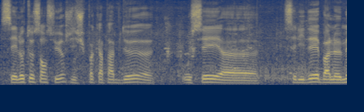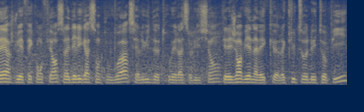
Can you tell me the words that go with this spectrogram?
c'est l'autocensure, je dis je suis pas capable de, euh, ou c'est euh, l'idée, bah, le maire, je lui ai fait confiance, la délégation de pouvoir, c'est à lui de trouver la solution. Que les gens viennent avec la culture de l'utopie,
